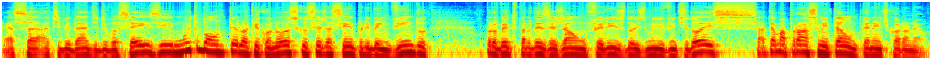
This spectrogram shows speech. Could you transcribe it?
essa atividade de vocês e muito bom tê-lo aqui conosco. Seja sempre bem-vindo. Aproveito para desejar um feliz 2022. Até uma próxima, então, Tenente Coronel.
